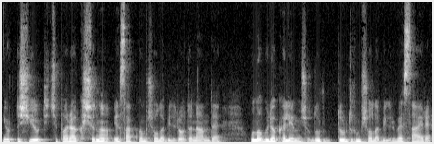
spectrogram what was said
Yurt dışı yurt içi para akışını yasaklamış olabilir o dönemde. Buna blokalemiş, dur, durdurmuş olabilir vesaire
